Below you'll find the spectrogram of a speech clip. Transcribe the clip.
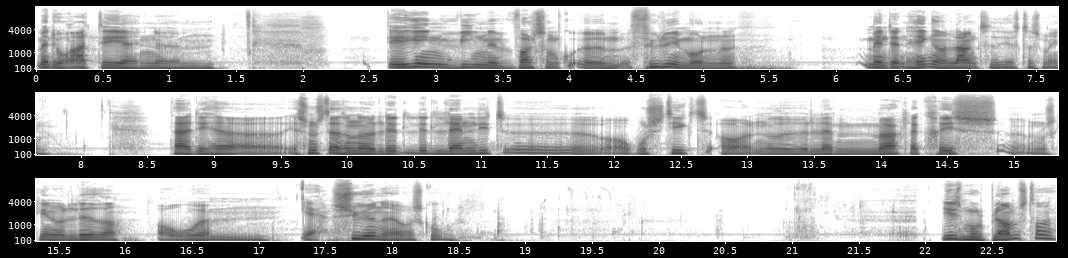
men du har ret, det er en... Øh, det er ikke en vin med voldsom øh, fylde i munden? Men den hænger lang tid efter smagen. Der er det her, jeg synes, der er sådan noget lidt, lidt landligt øh, og rustikt, og noget la- mørk lakrids, øh, måske noget læder, og øh, ja, syren er også god. Lille smule blomstret,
